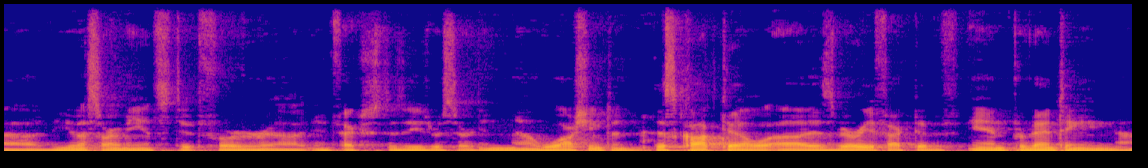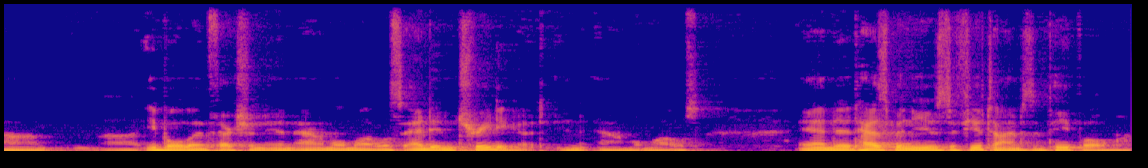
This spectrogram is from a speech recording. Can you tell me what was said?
uh, the U.S. Army Institute for uh, Infectious Disease Research in Washington. This cocktail is very effective in preventing um, Ebola infection in animal models and in treating it in animal models. And it has been used a few times in people,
